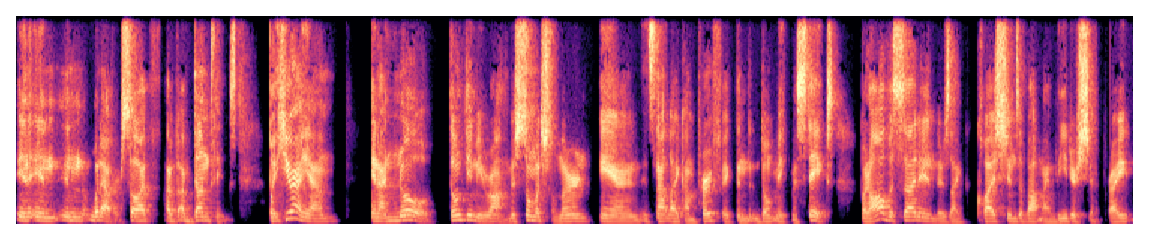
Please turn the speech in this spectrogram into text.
in, in, in whatever. So I've, I've, I've done things, but here I am. And I know, don't get me wrong, there's so much to learn and it's not like I'm perfect and, and don't make mistakes. But all of a sudden, there's like questions about my leadership, right?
